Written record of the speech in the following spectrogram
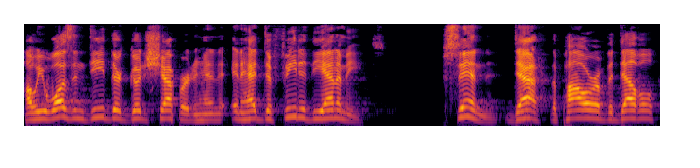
How he was indeed their good shepherd and, had defeated the enemies sin, death, the power of the devil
